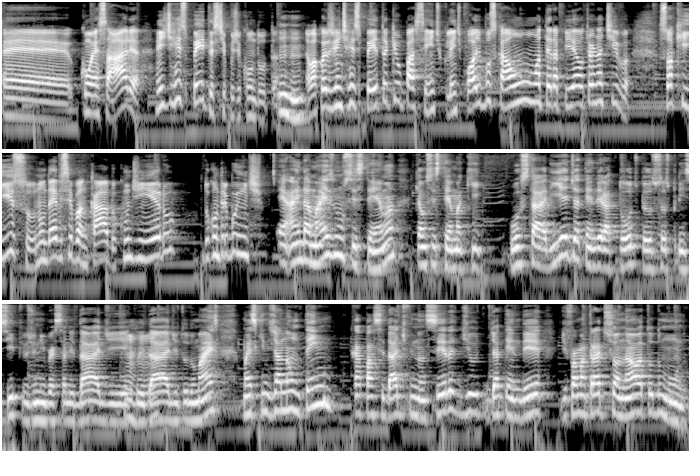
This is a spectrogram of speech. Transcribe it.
é, com essa área, a gente respeita esse tipo de conduta. Uhum. É uma coisa que a gente respeita que o paciente, o cliente, pode buscar uma terapia alternativa. Só que isso não deve ser bancado com dinheiro do contribuinte. É, ainda mais num sistema que é um sistema que gostaria de atender a todos pelos seus princípios de universalidade, uhum. equidade e tudo mais, mas que já não tem capacidade financeira de, de atender de forma tradicional a todo mundo.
